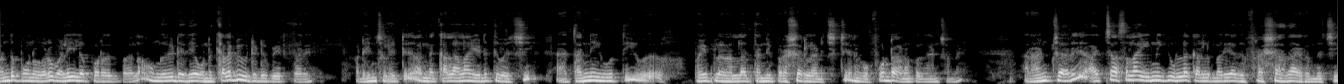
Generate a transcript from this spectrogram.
வந்து போனவர் வழியில் போகிறதுக்கு பதிலாக உங்கள் வீட்டு எதையோ ஒன்று கிளப்பி விட்டுட்டு போயிருக்காரு அப்படின்னு சொல்லிட்டு அந்த கல்லெல்லாம் எடுத்து வச்சு தண்ணி ஊற்றி பைப்பில் நல்லா தண்ணி ப்ரெஷரில் அடிச்சுட்டு எனக்கு ஃபோட்டோ அனுப்புங்கன்னு சொன்னேன். அனுப்பிச்சாரு அச்சாசெல்லாம் இன்றைக்கி உள்ள கல் மாதிரி அது ஃப்ரெஷ்ஷாக தான் இருந்துச்சு.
